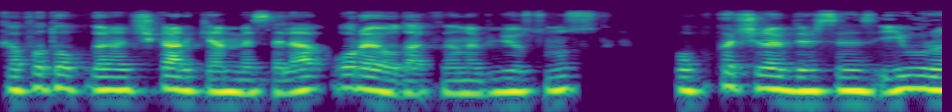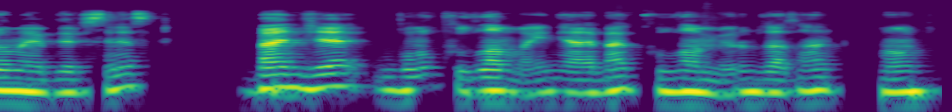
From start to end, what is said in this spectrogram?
kafa toplarına çıkarken mesela oraya odaklanabiliyorsunuz. Topu kaçırabilirsiniz, iyi vuramayabilirsiniz. Bence bunu kullanmayın. Yani ben kullanmıyorum. Zaten non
